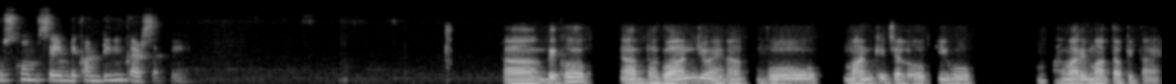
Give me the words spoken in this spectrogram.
उसको हम सेम डे कंटिन्यू कर सकते हैं? आ, देखो भगवान जो है ना वो मान के चलो कि वो हमारे माता पिता हैं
